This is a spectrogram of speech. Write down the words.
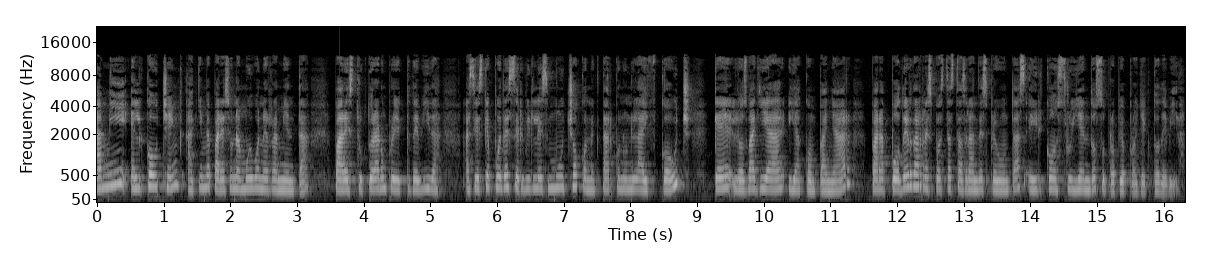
A mí el coaching aquí me parece una muy buena herramienta para estructurar un proyecto de vida, así es que puede servirles mucho conectar con un life coach que los va a guiar y acompañar para poder dar respuesta a estas grandes preguntas e ir construyendo su propio proyecto de vida.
